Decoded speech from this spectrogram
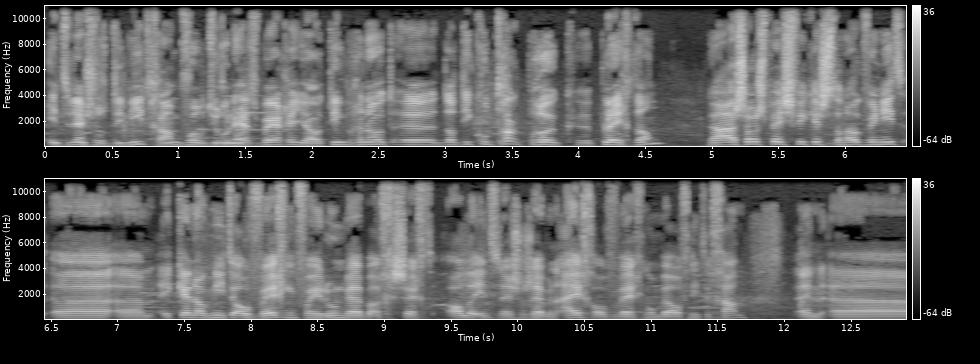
internationals die niet gaan, bijvoorbeeld Jeroen Hersberger, jouw teamgenoot, dat die contractbreuk pleegt dan? Nou, zo specifiek is het dan ook weer niet. Uh, um, ik ken ook niet de overweging van Jeroen. We hebben gezegd, alle internationals hebben een eigen overweging om wel of niet te gaan. En uh,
